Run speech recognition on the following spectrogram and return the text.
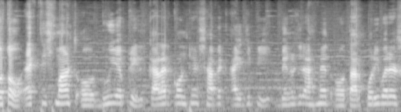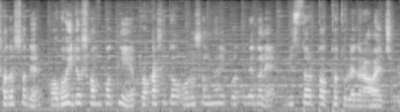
গত একত্রিশ মার্চ ও দুই এপ্রিল কালের কণ্ঠের সাবেক আইজিপি বেনজির আহমেদ ও তার পরিবারের সদস্যদের অবৈধ সম্পদ নিয়ে প্রকাশিত অনুসন্ধানী প্রতিবেদনে বিস্তর তথ্য তুলে ধরা হয়েছিল।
